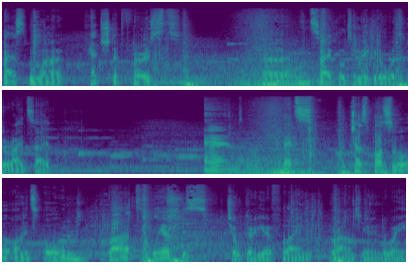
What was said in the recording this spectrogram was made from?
fast, we want to catch that first uh, wind cycle to make it over to the right side. And that's just possible on its own, but we have this Joker here flying around here in the way.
